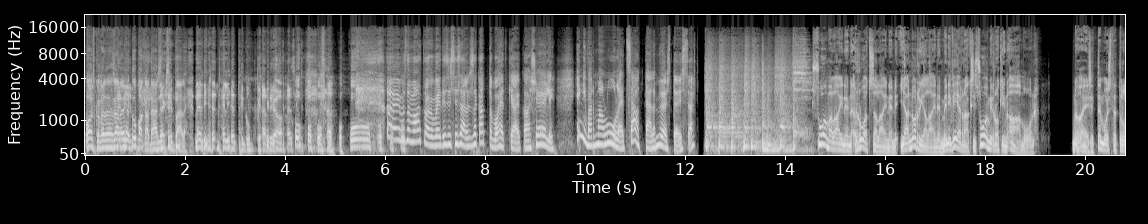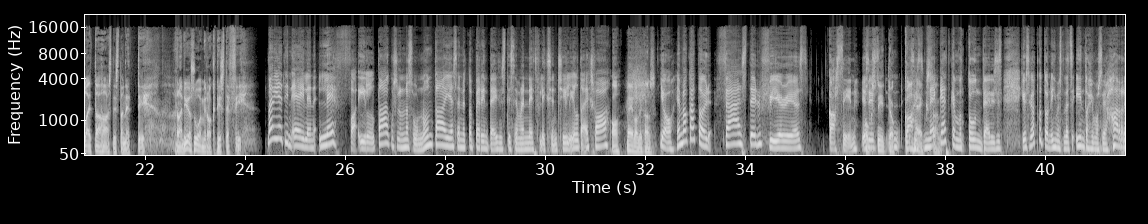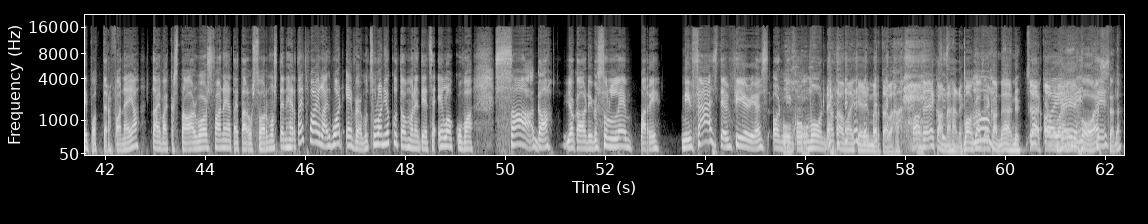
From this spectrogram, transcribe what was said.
Voisiko mä saada yhden tupakan tähän seksin päälle? Neljä, neljättä kuppia. Huhhuh. Ei musta mahtavaa, kun mietin siis sisällä. Se katsoi hetki aikaa. Shirley, jengi varmaan luulee, että sä oot täällä myös töissä. Suomalainen, ruotsalainen ja norjalainen meni vieraaksi Suomirokin aamuun. No ei sitten muistettu laittaa haastista nettiin. Radiosuomirok.fi. Mä vietin eilen leffa-iltaa, kun se on sunnuntai ja se nyt on perinteisesti semmoinen Netflixin chill-ilta, eikö vaan? Oh, meillä oli kans. Joo, ja mä katsoin Fast and Furious kasin. Ja Onks niitä jo Siis kahdeksan? ne, ketkä mut tuntee, niin siis jos jotkut on ihmiset, että se intohimoisia Harry Potter-faneja, tai vaikka Star Wars-faneja, tai Taru Sormusten herra, tai Twilight, whatever, mutta sulla on joku tommonen, tiedät, se elokuva Saaga, joka on niinku sun lemppari, niin Fast and Furious on niinku mun. Tätä on vaikea ymmärtää vähän. Mä oon sen ekan nähnyt. Mä oon kanssa ekan nähnyt. Se vähän VHS-nä.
